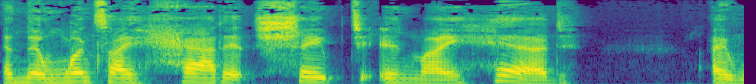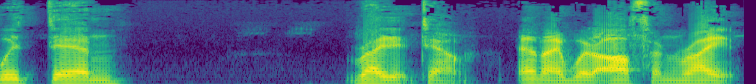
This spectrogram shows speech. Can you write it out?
And then once I had it shaped in my head, I would then write it down. And I would often write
